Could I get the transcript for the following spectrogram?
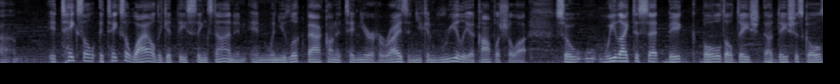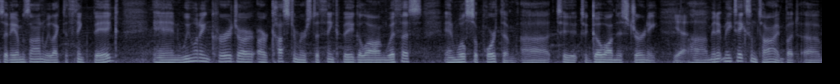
Um, it takes a it takes a while to get these things done and, and when you look back on a 10 year horizon you can really accomplish a lot so we like to set big bold audacious, audacious goals at Amazon we like to think big and we want to encourage our, our customers to think big along with us and we'll support them uh, to, to go on this journey yeah. Um, and it may take some time but um,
